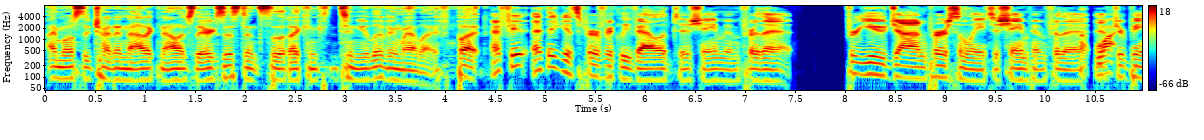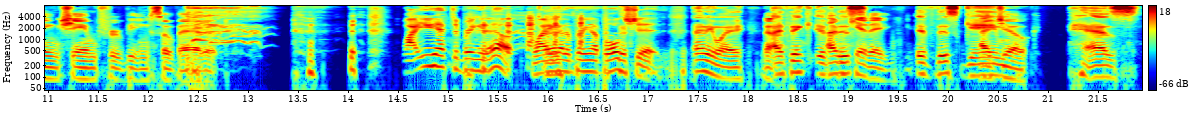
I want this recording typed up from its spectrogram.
I mostly try to not acknowledge their existence so that I can continue living my life. But I feel I think it's perfectly valid to shame him for that. For you, John, personally, to shame him for that Uh, after being shamed for being so bad at. Why you have to bring it up? Why you got to bring up old shit? anyway, No, I think if I'm this kidding. if this I game joke. has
